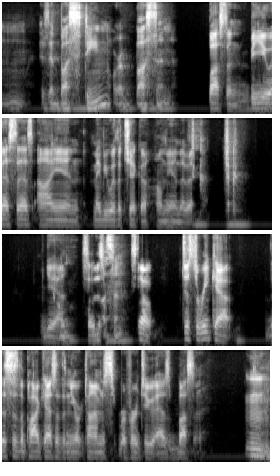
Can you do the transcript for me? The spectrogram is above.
Mm. Is it busting or a bussin? Bussin', B U S S I N, maybe with a chicka on the end of it. Yeah. So this Bussin. So, just to recap, this is the podcast that the New York Times referred to as Bussin'. Mm.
